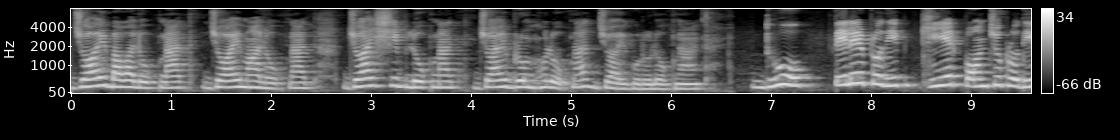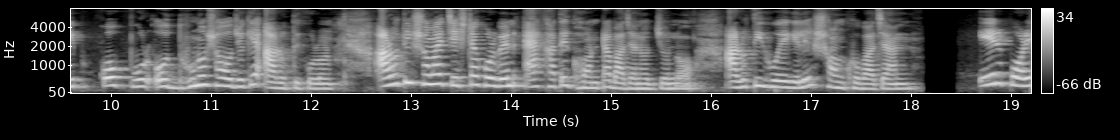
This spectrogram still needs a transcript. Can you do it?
জয় বাবা লোকনাথ, জয় মা লোকনাথ, জয় শিব লোকনাথ, জয় ব্রহ্ম লোকনাথ, জয় গুরু লোকনাথ। ধূপ, তেলের প্রদীপ, ঘিয়ের পঞ্চপ্রদীপ, কর্পূর ও ধুনো সহযোগে আরতি করুন। আরতির সময় চেষ্টা করবেন এক হাতে ঘণ্টা বাজানোর জন্য। আরতি হয়ে গেলে শঙ্খ বাজান। এরপরে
